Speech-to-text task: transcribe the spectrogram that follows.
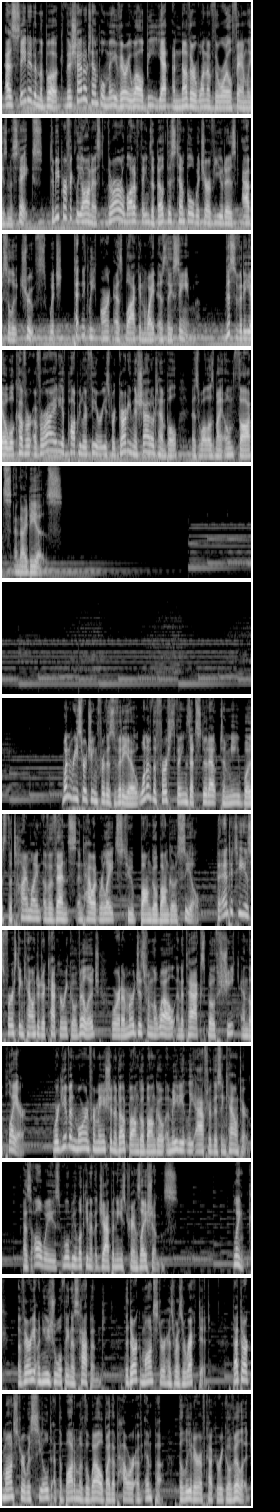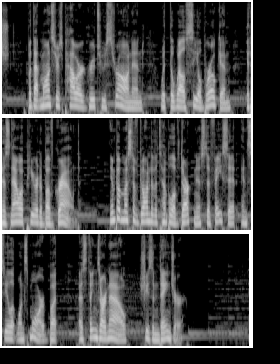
As stated in the book, the Shadow Temple may very well be yet another one of the royal family's mistakes. To be perfectly honest, there are a lot of things about this temple which are viewed as absolute truths, which technically aren't as black and white as they seem. This video will cover a variety of popular theories regarding the Shadow Temple, as well as my own thoughts and ideas. When researching for this video, one of the first things that stood out to me was the timeline of events and how it relates to Bongo Bongo seal. The entity is first encountered at Kakariko Village, where it emerges from the well and attacks both Sheik and the player. We're given more information about Bongo Bongo immediately after this encounter. As always, we'll be looking at the Japanese translations. Link, a very unusual thing has happened. The Dark Monster has resurrected. That dark monster was sealed at the bottom of the well by the power of Impa, the leader of Kakariko Village. But that monster's power grew too strong, and, with the well seal broken, it has now appeared above ground. Impa must have gone to the Temple of Darkness to face it and seal it once more, but as things are now, she's in danger.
